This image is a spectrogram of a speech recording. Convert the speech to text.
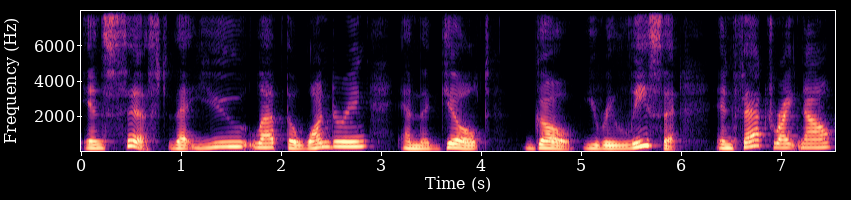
insist that you let the wondering and the guilt go. You release it. In fact, right now,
